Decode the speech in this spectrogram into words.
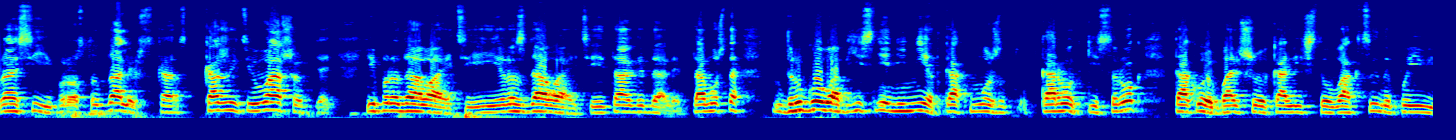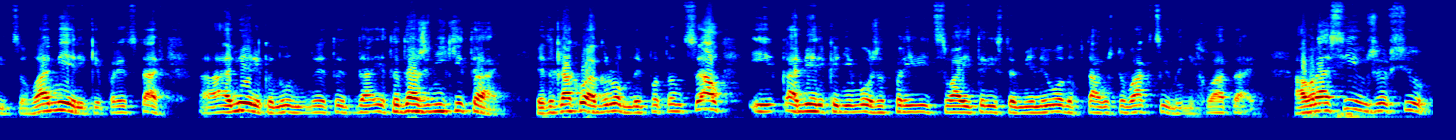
России просто дали, скажите ваше, блядь, и продавайте, и раздавайте, и так далее. Потому что другого объяснения нет, как может в короткий срок такое большое количество вакцины появиться. В Америке, представь, а, Америка, ну это, это даже не Китай. Это какой огромный потенциал, и Америка не может привить свои 300 миллионов, потому что вакцины не хватает. А в России уже все,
